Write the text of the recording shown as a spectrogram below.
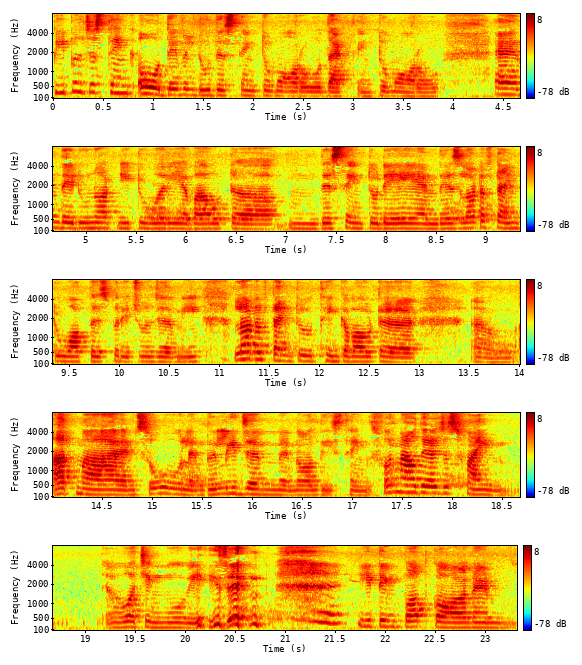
people just think oh they will do this thing tomorrow that thing tomorrow and they do not need to worry about uh, mm, this thing today and there's a lot of time to walk the spiritual journey a lot of time to think about uh, um, atma and soul and religion and all these things. For now they are just fine uh, watching movies and eating popcorn and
